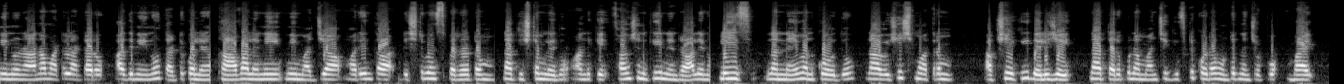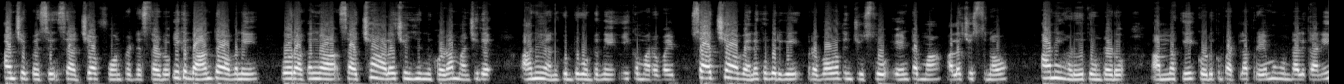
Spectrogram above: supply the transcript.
నేను నానా మాటలు అంటారు. అది నేను తట్టుకోలేను. కావాలని మీ మధ్య మరింత డిస్టర్బెన్స్ పెరగటం నాకు ఇష్టం లేదు. అందుకే ఫంక్షన్కి నేను రాలేను. ప్లీజ్ నన్ను ఏమనుకోవద్దు. నా విషెస్ మాత్రం అక్షయ్కి తెలియజేయి. నా తరపున మంచి గిఫ్ట్ కూడా ఉంటుందని చెప్పు. బాయ్ అని చెప్పేసి సత్య ఫోన్ పెట్టేస్తాడు. ఇక దాంతో అవని ఓ రకంగా సత్య ఆలోచించింది కూడా మంచిదే అని అనుకుంటూ ఉంటుంది. ఇక మరోవైపు సత్య వెనక తిరిగి ప్రభావతం చూస్తూ ఏంటమ్మా? ఆలోచిస్తున్నావు? అని అడుగుతుంటాడు. అమ్మకి కొడుకు పట్ల ప్రేమ ఉండాలి కానీ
